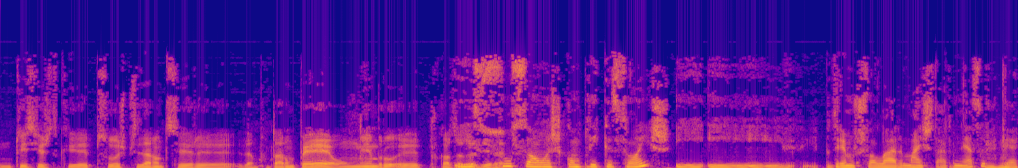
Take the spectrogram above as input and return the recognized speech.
notícias de que pessoas precisaram de ser, de amputar um pé ou um membro por causa Isso da diabetes. Isso são as complicações e, e, e, poderemos falar mais tarde nessas, uhum. porque é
